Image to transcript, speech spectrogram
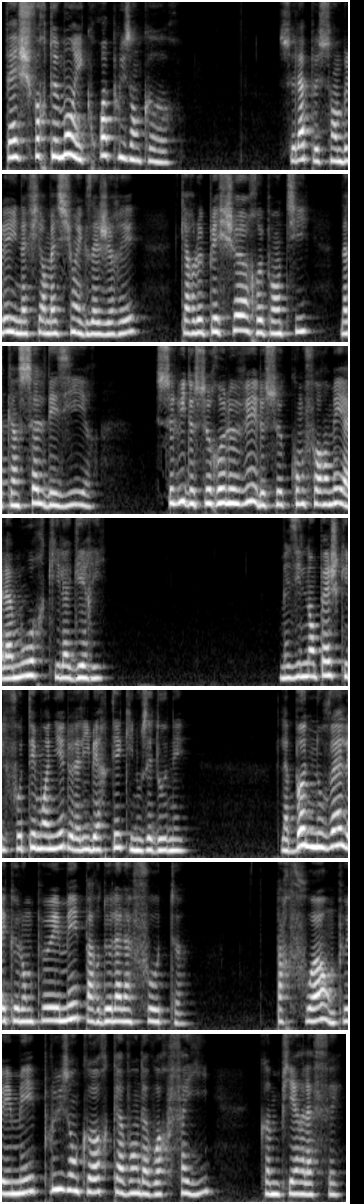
Pêche fortement et crois plus encore. Cela peut sembler une affirmation exagérée, car le pécheur repenti n'a qu'un seul désir, celui de se relever et de se conformer à l'amour qui l'a guéri mais il n'empêche qu'il faut témoigner de la liberté qui nous est donnée. La bonne nouvelle est que l'on peut aimer par-delà la faute. Parfois on peut aimer plus encore qu'avant d'avoir failli, comme Pierre l'a fait.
